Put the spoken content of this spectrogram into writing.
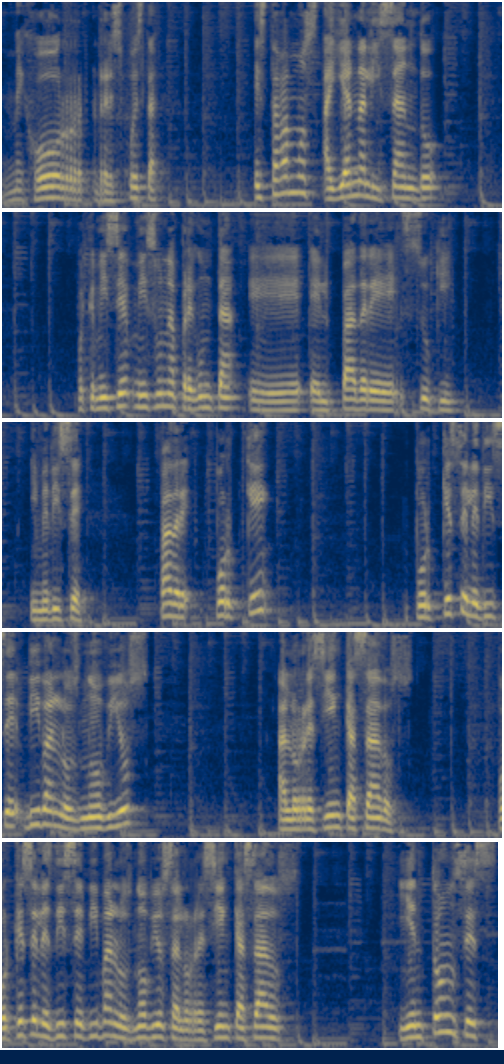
mejor respuesta estábamos ahí analizando, porque me, hice- me hizo una pregunta eh, el padre Suki y me dice, padre, ¿por qué, ¿por qué se le dice vivan los novios a los recién casados? ¿Por qué se les dice vivan los novios a los recién casados? Y entonces,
